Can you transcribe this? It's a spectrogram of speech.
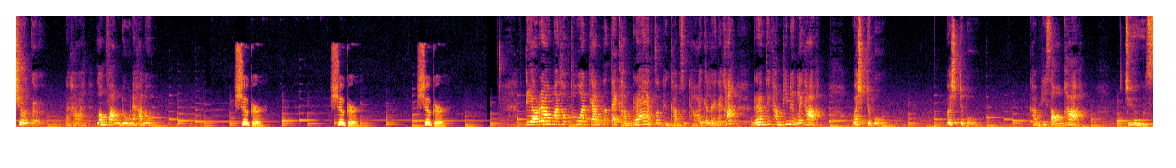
sugar นะคะ ลองฟังดูนะคะลูก sugar sugar sugar เดี๋ยวเรามาทบทวนกันตั้งแต่คำแรกจนถึงคำสุดท้ายกันเลยนะคะ เริ่มที่คำที่หนึ่งเลยค่ะ vegetable vegetable คำที่สองค่ะ juice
